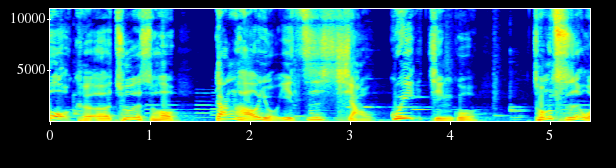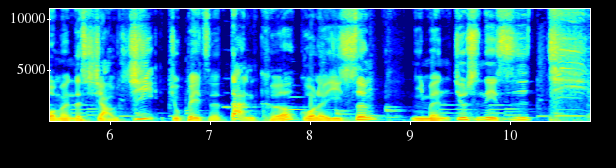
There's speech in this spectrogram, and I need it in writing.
破壳而出的时候，刚好有一只小龟经过，从此我们的小鸡就背着蛋壳过了一生。你们就是那只鸡，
